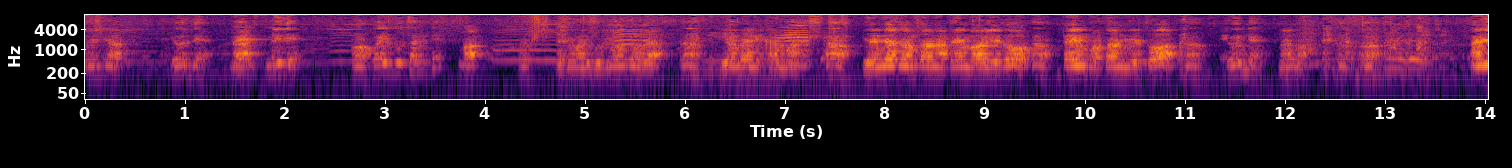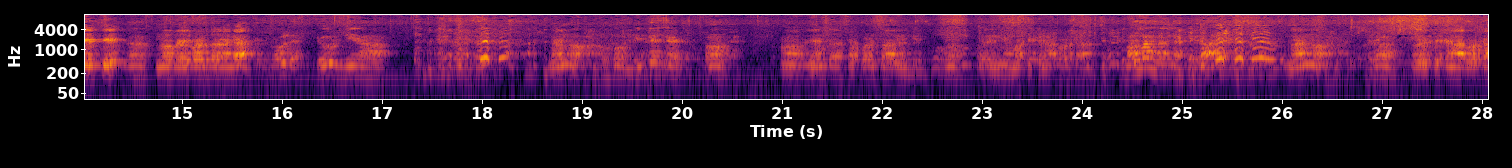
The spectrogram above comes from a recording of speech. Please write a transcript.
చూసినారు ఎవరిదే? నీదే. ఆ, ఫైల్ చూస్తానంటే? బా. ఎటువంటి బుద్ధిమంతురా ఆ, ఏం రా నీ కర్మ? ఏం చేద్దాం సార్? నా టైం బాగలేదు. టైం కొడతాను మీరుతో అని చెప్తే. నువ్వు భయపడతారంగా? ఎవరు? నేనా? ఆ, ఏం సార్ చెప్పండి సార్ అంటే. మరి నీ అమ్మ తిక్కన కొడక మళ్ళా నన్నట్టుగా నన్ను? తిక్కన కొడక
